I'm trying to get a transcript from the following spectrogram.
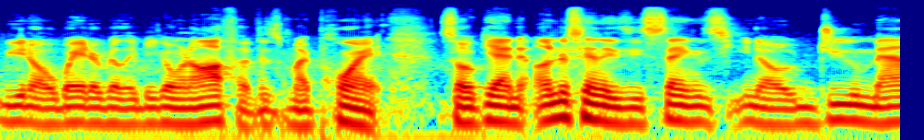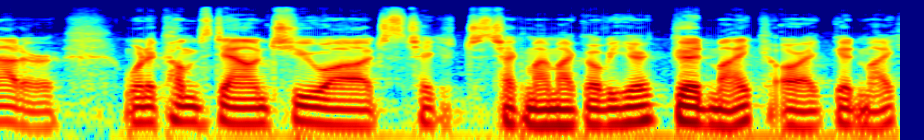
you know way to really be going off of. Is my point. So again, understanding these things you know do matter when it comes down to uh, just check just check my mic over here. Good mic. All right, good mic.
